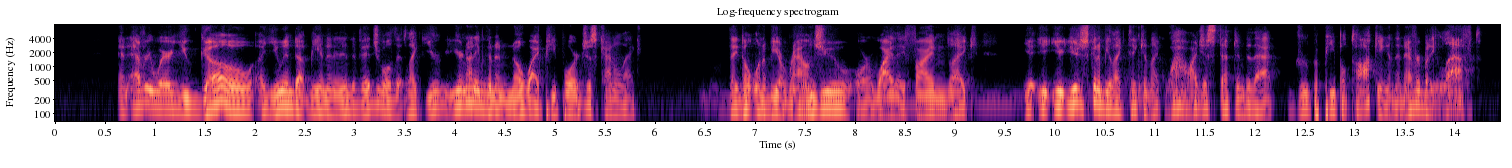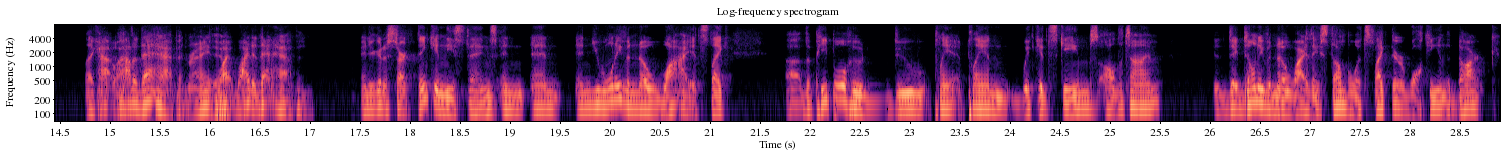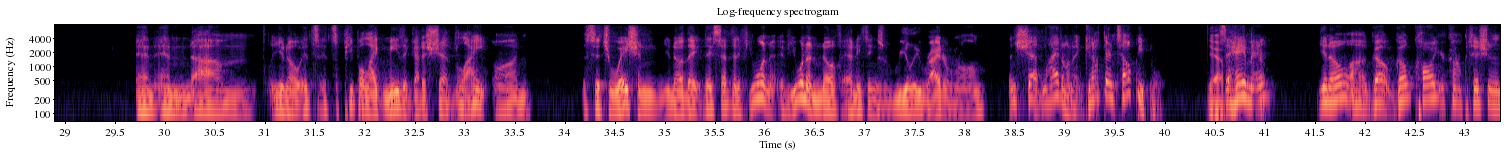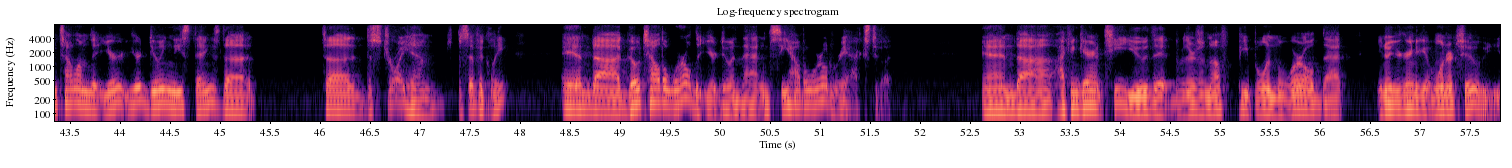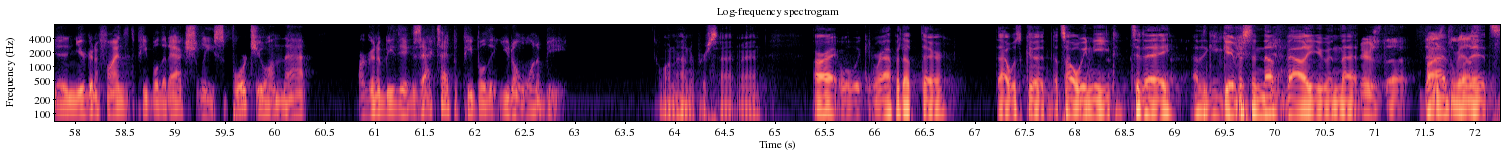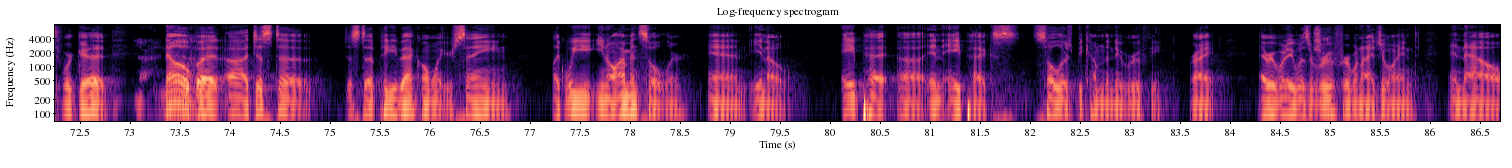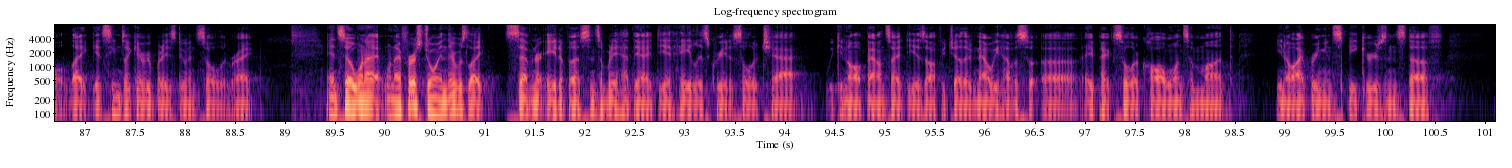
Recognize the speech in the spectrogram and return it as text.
And everywhere you go, you end up being an individual that like you're, you're not even going to know why people are just kind of like, they don't want to be around you or why they find like, you're just going to be like thinking like, wow, I just stepped into that group of people talking and then everybody left. Like, how, how did that happen? Right. Yeah. Why, why did that happen? And you're going to start thinking these things and, and, and you won't even know why it's like uh, the people who do plan, plan wicked schemes all the time, they don't even know why they stumble. It's like they're walking in the dark. And, and, um, you know, it's, it's people like me that got to shed light on the situation. You know, they, they said that if you want to, if you want to know if anything's really right or wrong, then shed light on it. Get out there and tell people. Yeah. Say, hey, man, you know, uh, go go call your competition and tell them that you're you're doing these things to to destroy him specifically, and uh, go tell the world that you're doing that and see how the world reacts to it. And uh, I can guarantee you that there's enough people in the world that you know you're going to get one or two, and you're going to find that the people that actually support you on that are going to be the exact type of people that you don't want to be. One hundred percent, man. All right, well, we can wrap it up there that was good. That's all we need today. I think you gave us enough yeah. value in that. There's the there's five the minutes. Lesson. We're good. Yeah. No, yeah. but uh, just to just to piggyback on what you're saying, like we, you know, I'm in solar, and you know, Apex uh, in Apex, solar's become the new roofing, right? Everybody was a roofer when I joined, and now like it seems like everybody's doing solar, right? And so when I when I first joined, there was like seven or eight of us, and somebody had the idea, hey, let's create a solar chat we can all bounce ideas off each other. Now we have a uh, Apex Solar call once a month. You know, I bring in speakers and stuff,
